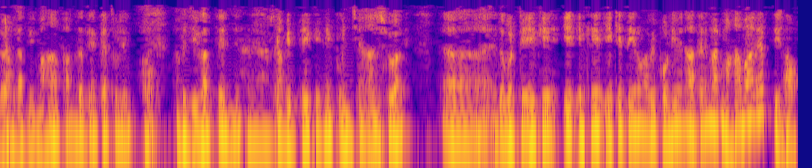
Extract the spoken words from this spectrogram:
වැදගත් මේ මහා පද්ධතියක් ඇතුලේ අපි ජීවත් වෙන්නේ. අපිත් ඒකේ මේ පුංචි අංශුවක් එතකොට ඒකේ ඒකේ ඒකේ තේරුම අපි පොඩි වෙන අතරම අර මහා භාවයක් තියෙනවා. ඔව්.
